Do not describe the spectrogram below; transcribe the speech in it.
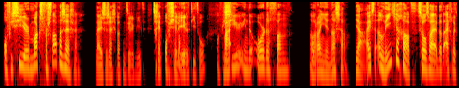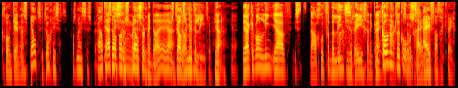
officier Max Verstappen zeggen. Nee, zo zeg je dat natuurlijk niet. Het is geen officiële Of- eretitel. Officier in de orde van Oranje Nassau. Ja, hij heeft een lintje gehad, zoals wij dat eigenlijk gewoon kennen. Een speldje toch is het? Volgens mij is het, hij had Ja, het het zelf is een, een soort medaille. Ja, een speldje met een lintje. Ja. Ja, ik heb wel een lintje. Ja, is het nou goed van de lintjes regen? Dan krijg Een koninklijke onderscheiding. Hij heeft dat gekregen.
